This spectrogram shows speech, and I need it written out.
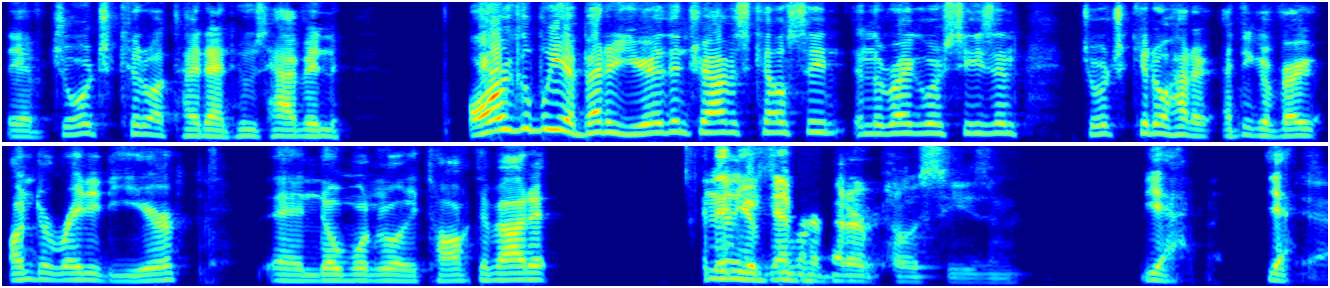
They have George Kittle at tight end, who's having arguably a better year than Travis Kelce in the regular season. George Kittle had, a, I think, a very underrated year, and no one really talked about it. And then you have having a better postseason. Yeah, yeah, yeah.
